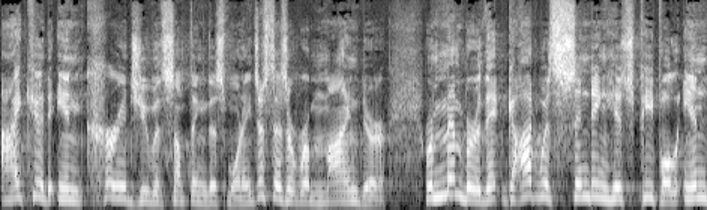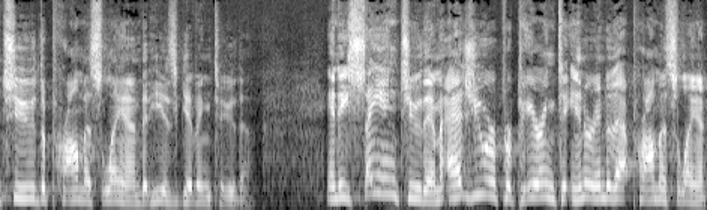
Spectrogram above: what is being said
I could encourage you with something this morning, just as a reminder, remember that God was sending his people into the promised land that he is giving to them. And he's saying to them, as you are preparing to enter into that promised land,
